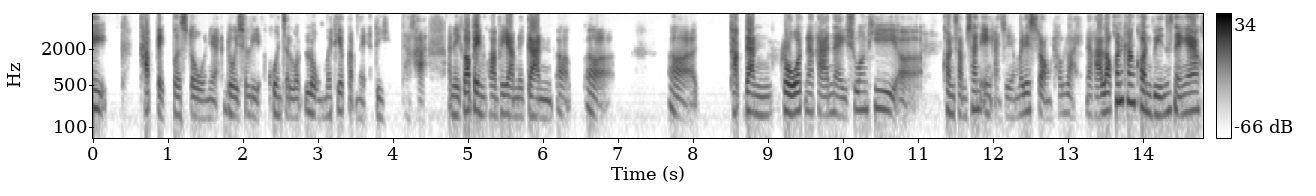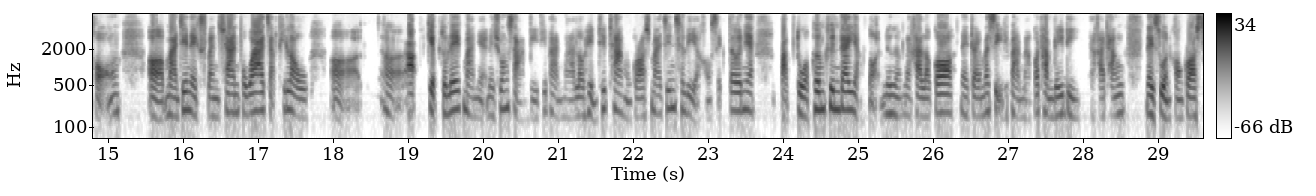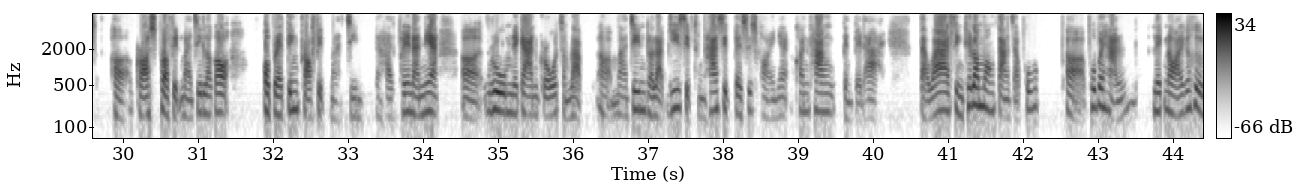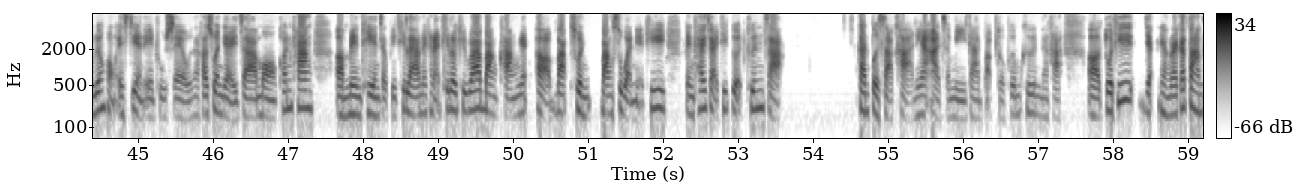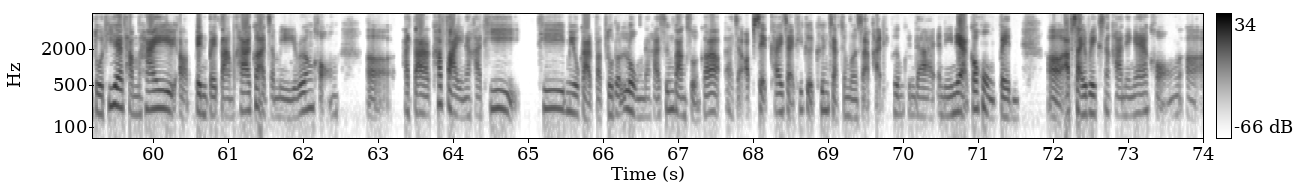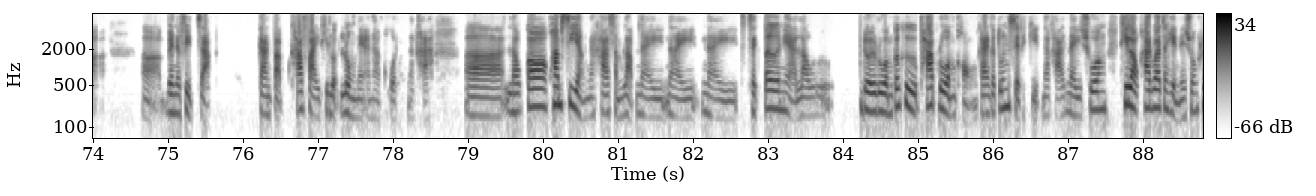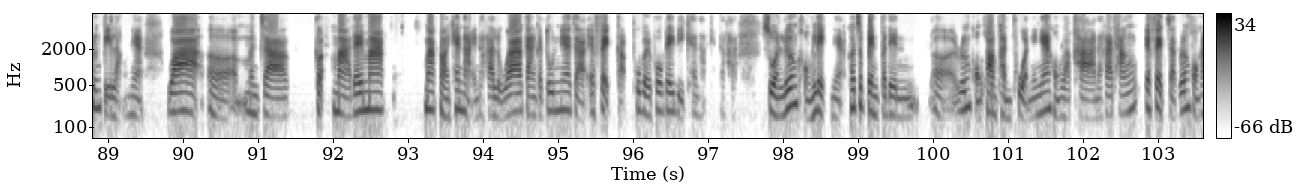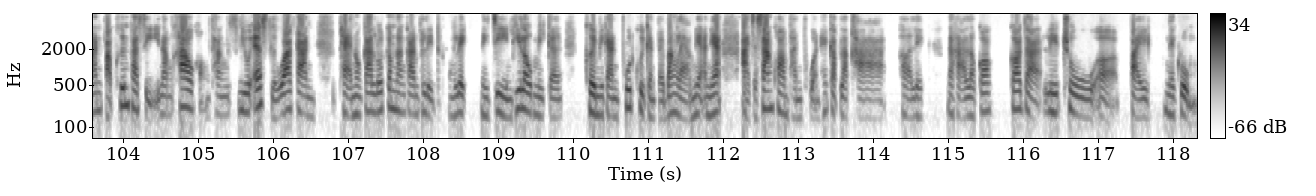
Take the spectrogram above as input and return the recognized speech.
capex per store เนี่ยโดยเฉลี่ยควรจะลดลงเมื่อเทียบกับในอดีตนะคะ อันนี้ก็เป็นความพยายามในการผลักดัน growth นะคะในช่วงที่ consumption เองอาจจะยังไม่ได้ strong เท่าไหร่นะคะ เราค่อนข้าง convince ในแง่ของ margin expansion เพราะว่าจากที่เรา เก็บตัวเลขมาเนี่ยในช่วง 3 ปีที่ผ่านมา เราเห็นทิศทางของ gross margin เฉลี่ยของเซกเตอร์เนี่ยปรับตัวเพิ่มขึ้นได้อย่างต่อเนื่องนะคะ แล้วก็ในไตรมาสสี่ที่ผ่านมาก็ทำได้ดีนะคะ ทั้งในส่วนของ gross gross profit margin แล้วก็ operating profit margin นะคะ เพราะฉะนั้นเนี่ย room ในการ growth สำหรับ margin ระดับ 20-50 basis point เนี่ยค่อนข้างเป็นไปได้ แต่ว่าสิ่งที่เรามองต่างจากผู้ผู้บริหาร เล็กน้อยก็คือเรื่องของ SGN A to sales นะคะ ส่วนใหญ่จะมองค่อนข้างเอ่อ maintain จากปีที่แล้วในขณะที่เราคิดว่าบางครั้งเนี่ยบางส่วนบางส่วนเนี่ยที่เป็นค่าใช้จ่ายที่เกิดขึ้นจากการเปิดสาขาเนี่ยอาจจะมีการปรับตัวเพิ่มขึ้นนะคะตัวที่อย่างไรก็ตามตัวที่จะทำให้เป็นไปตามคาดก็อาจจะมีเรื่องของอัตราค่าไฟนะคะที่ ที่มีโอกาสปรับตัวลดลงนะคะ ซึ่งบางส่วนก็อาจจะ offset ค่าใช้จ่ายที่เกิดขึ้นจากจำนวนสาขาที่เพิ่มขึ้นได้ อันนี้เนี่ยก็คงเป็น upside risk นะคะในแง่ของ benefit จากการปรับค่าไฟที่ลดลงในอนาคตนะคะแล้วก็ความเสี่ยงนะคะสำหรับในในในเซกเตอร์เนี่ยเราโดยรวมก็คือภาพรวมของการกระตุ้นเศรษฐกิจนะคะ ในช่วงที่เราคาดว่าจะเห็นในช่วงครึ่งปีหลังเนี่ยว่ามันจะมาได้มาก มากน้อยแค่ไหนนะคะ หรือว่าการกระตุ้นเนี่ยจะเอฟเฟกกับผู้บริโภคได้ดีแค่ไหนนะคะ ส่วนเรื่องของเหล็กเนี่ยก็จะเป็นประเด็นเเรื่องของความผันผวนในแง่ของราคานะคะ ทั้งเอฟเฟกจากเรื่องของการปรับขึ้นภาษีนำเข้าของทาง US หรือว่าการแผนของการลดกำลังการผลิตของเหล็กในจีนที่เรามีการเคยมีการพูดคุยกันไปบ้างแล้วเนี่ยอันเนี้ยอาจจะสร้างความผันผวนให้กับราคาเเหล็กนะคะ แล้วก็ก็จะ lead to ไปในกลุ่ม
